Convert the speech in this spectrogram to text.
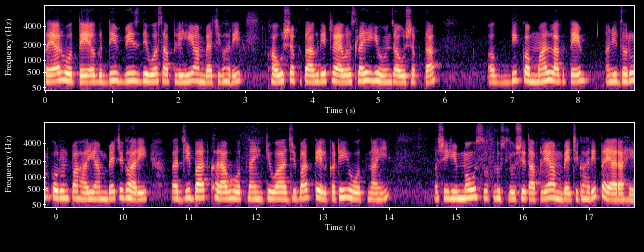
तयार होते. अगदी वीस दिवस आपली ही आंब्याची घारी खाऊ शकता. अगदी ट्रॅव्हल्सलाही घेऊन जाऊ शकता. अगदी कमाल लागते. आणि जरूर करून पहा ही आंब्याची घारी अजिबात खराब होत नाही किंवा अजिबात तेलकटही होत नाही. अशी ही मऊ लुसलुशीत आपली आंब्याची घारी तयार आहे.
